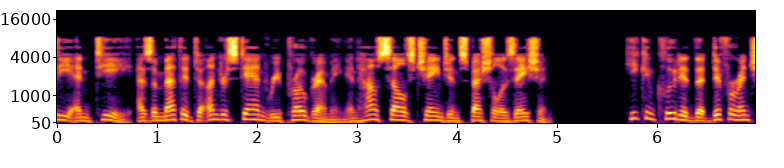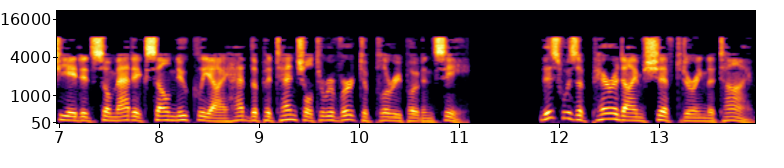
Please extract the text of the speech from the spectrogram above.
a method to understand reprogramming and how cells change in specialization. He concluded that differentiated somatic cell nuclei had the potential to revert to pluripotency. This was a paradigm shift during the time.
